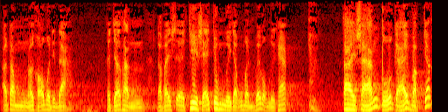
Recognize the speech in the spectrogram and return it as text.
ở trong nỗi khổ và niềm đau, thì trở thành là phải ờ, chia sẻ chung người chồng của mình với một người khác. Tài sản của cải vật chất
